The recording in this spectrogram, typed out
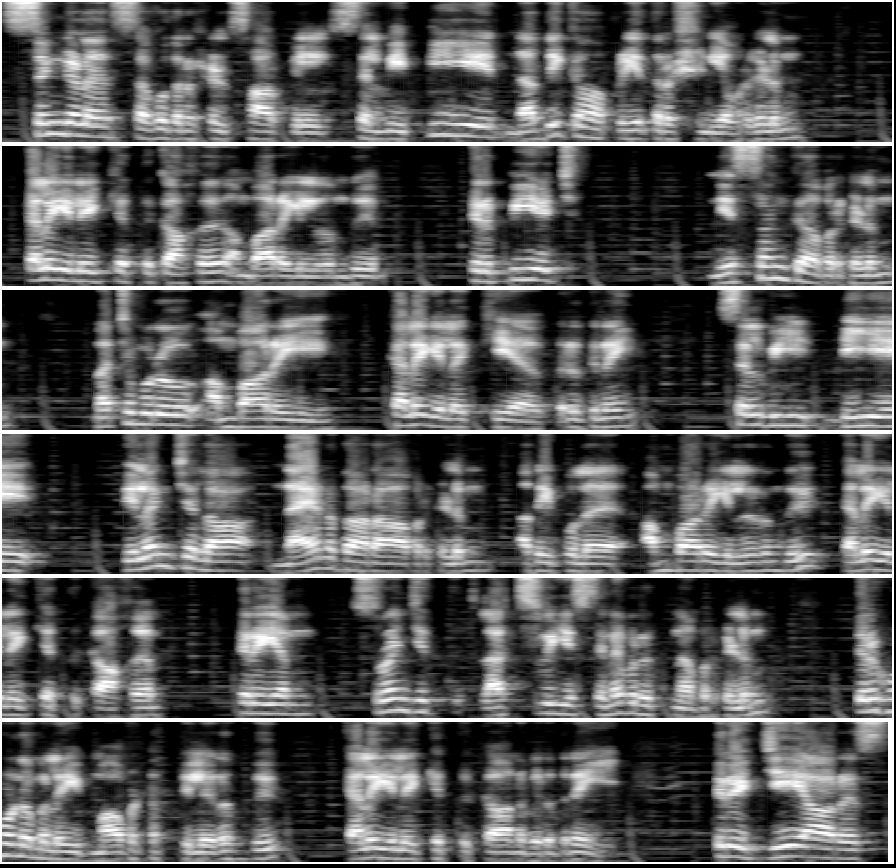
சிங்கள சகோதரர்கள் சார்பில் செல்வி பி. ஏ. நதிகா பிரியதர்ஷினி அவர்களும் கலை இலக்கியத்துக்காக அம்பாறையிலிருந்து திரு. பி. எச். நிசங்க அவர்களும் மற்றொரு அம்பாறை கலை இலக்கிய விருதினை செல்வி டி. ஏ. திலஞ்சலா நயனதாரா அவர்களும் அதே போல அம்பாறையிலிருந்து கலை இலக்கியத்துக்காக திரு. எம். சுரஞ்சித் லக்ஸ்ரிய சினவிரத்ன அவர்களும் திருகோணமலை மாவட்டத்திலிருந்து கலை இலக்கியத்துக்கான விருதினை திரு. J. R. S.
